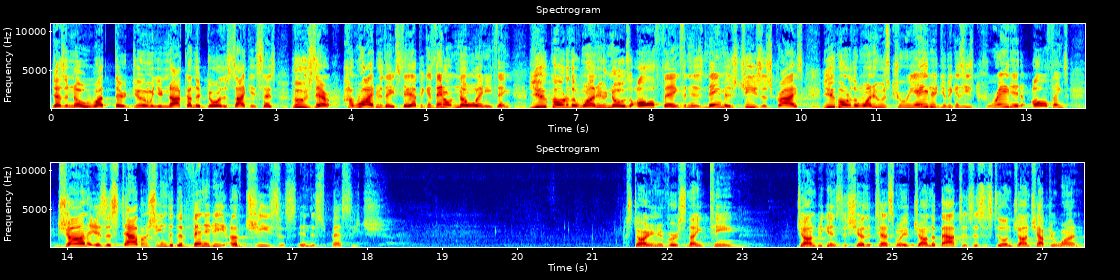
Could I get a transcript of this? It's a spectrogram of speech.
doesn't know what they're doing. When you knock on the door, the psychic says, Who's there? How, why do they say that? Because they don't know anything. You go to the one who knows all things, and his name is Jesus Christ. You go to the one who has created you because he's created all things. John is establishing the divinity of Jesus in this message. Starting in verse 19. John begins to share the testimony of John the Baptist. This is still in John chapter 1,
